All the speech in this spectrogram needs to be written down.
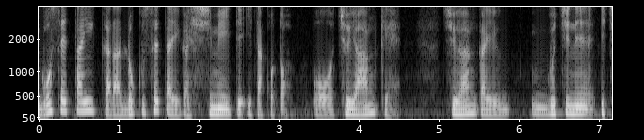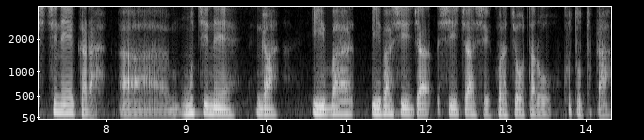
5世帯から6世帯がひしめいていたことを中夜案件中夜案会ぐちねいちちねからあむちねがいばいばしじゃしーちゃしくらちょうたろうこととか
